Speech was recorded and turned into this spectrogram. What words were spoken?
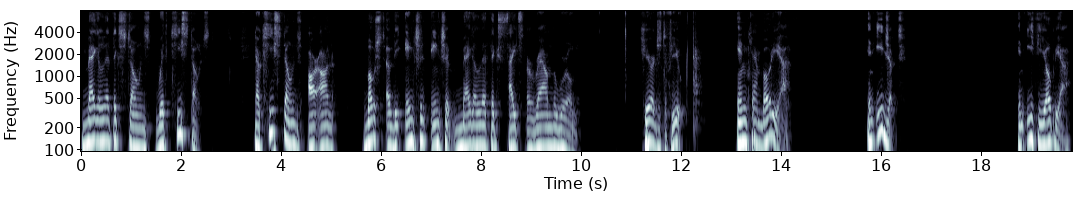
megalithic stones with keystones. Now keystones are on most of the ancient, ancient megalithic sites around the world. Here are just a few. In Cambodia, in Egypt, in Ethiopia,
